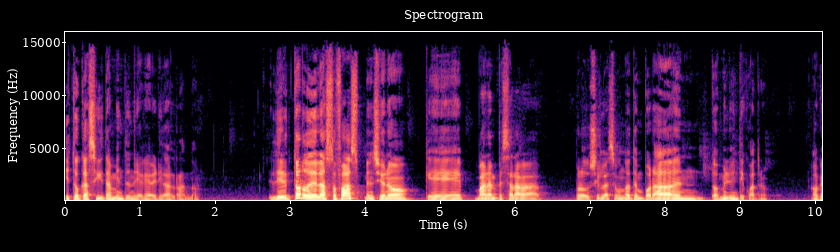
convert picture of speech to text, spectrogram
Esto casi también tendría que haber ido al random. El director de The Last of Us mencionó que van a empezar a producir la segunda temporada en 2024. ¿Ok?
